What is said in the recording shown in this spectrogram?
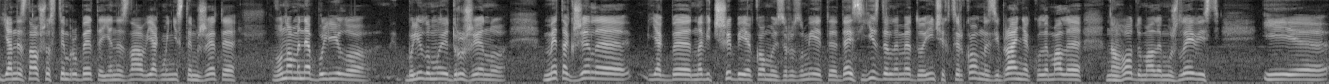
я не знав, що з тим робити, я не знав, як мені з тим жити. Воно мене боліло, боліло мою дружину. Ми так жили, якби на відшибі якомусь, розумієте, десь їздили ми до інших церков на зібрання, коли мали нагоду, мали можливість і е,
